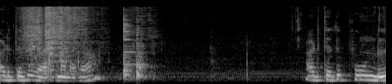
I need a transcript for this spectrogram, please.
அடுத்தது வரமிளகா. அடுத்தது பூண்டு.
